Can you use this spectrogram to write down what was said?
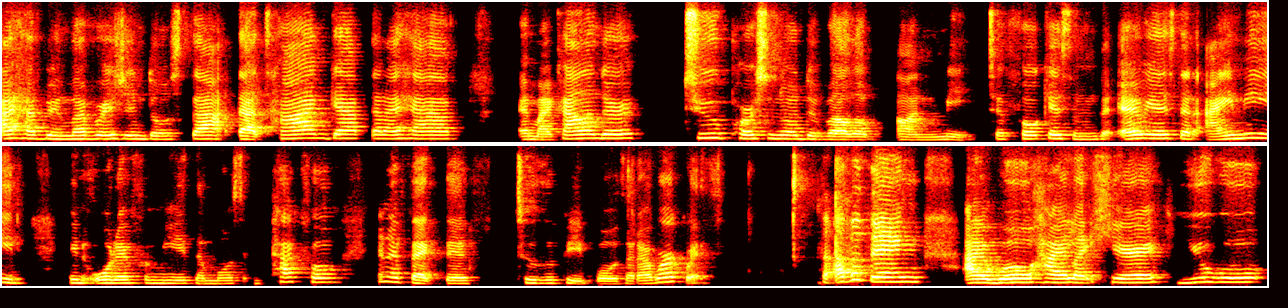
I have been leveraging those that, that time gap that I have in my calendar to personal develop on me, to focus on the areas that I need in order for me the most impactful and effective to the people that I work with. The other thing I will highlight here, you will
